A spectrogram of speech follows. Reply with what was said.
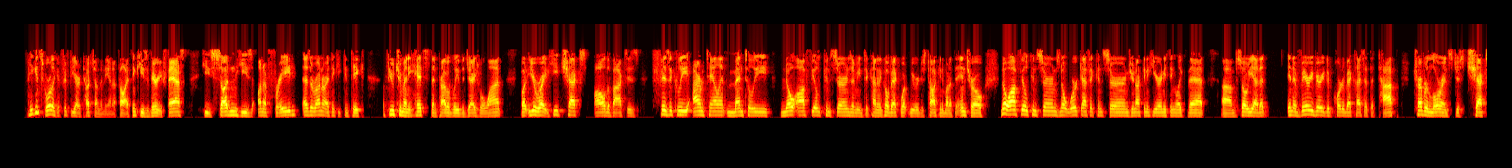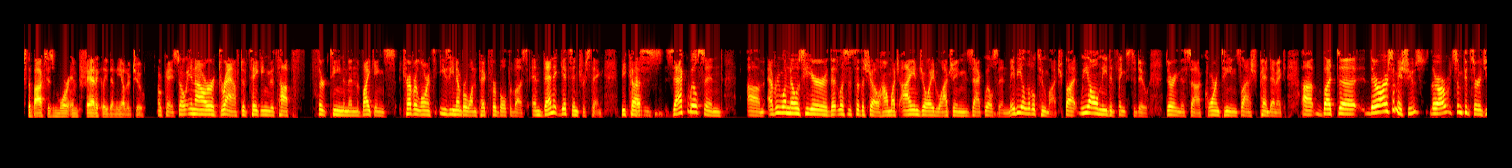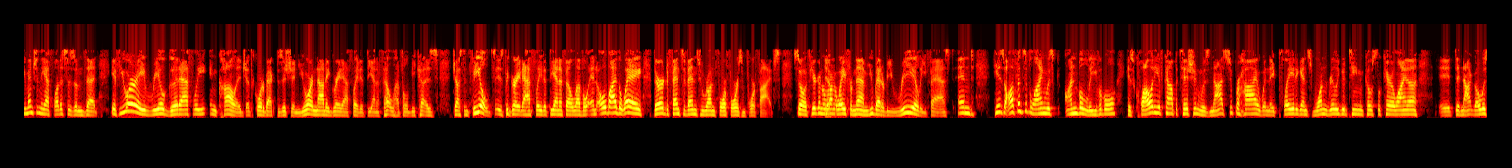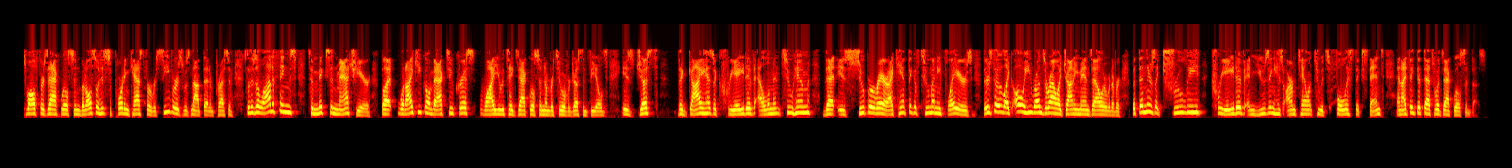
He can score like a 50 yard touchdown in the NFL. I think he's very fast. He's sudden. He's unafraid as a runner. I think he can take a few too many hits than probably the Jags will want. But you're right. He checks all the boxes physically, arm talent, mentally, no off field concerns. I mean, to kind of go back what we were just talking about at the intro, no off field concerns, no work ethic concerns. You're not going to hear anything like that. Um, so, yeah, that in a very, very good quarterback class at the top, Trevor Lawrence just checks the boxes more emphatically than the other two. Okay, so in our draft of taking the top 13 and then the Vikings, Trevor Lawrence, easy number one pick for both of us. And then it gets interesting because Yes. Zach Wilson, um, everyone knows here that listens to the show how much I enjoyed watching Zach Wilson. Maybe a little too much, but we all needed things to do during this uh, quarantine slash pandemic. Uh, but uh, there are some issues. There are some concerns. You mentioned the athleticism that if you are a real good athlete in college at the quarterback position, you are not a great athlete at the NFL level because Justin Fields is the great athlete at the NFL level. And oh, by the way, there are defensive ends who run four fours and four fives. So if you're going to Yeah. run away from them, you better be really fast. And his offensive line was unbelievable. His quality of competition was not super high when they played against one really good team in Coastal Carolina. It did not go as well for Zach Wilson, but also his supporting cast for receivers was not that impressive. So there's a lot of things to mix and match here. But what I keep going back to, Chris, why you would take Zach Wilson number two over Justin Fields is just the guy has a creative element to him that is super rare. I can't think of too many players. There's the like, oh, he runs around like Johnny Manziel or whatever. But then there's like truly creative and using his arm talent to its fullest extent. And I think that that's what Zach Wilson does.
